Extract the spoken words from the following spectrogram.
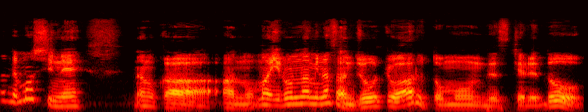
なんでもしね、なんか、あの、まあ、いろんな皆さん状況あると思うんですけれど、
